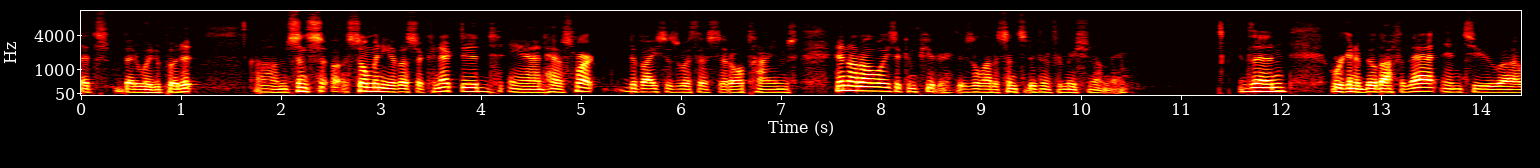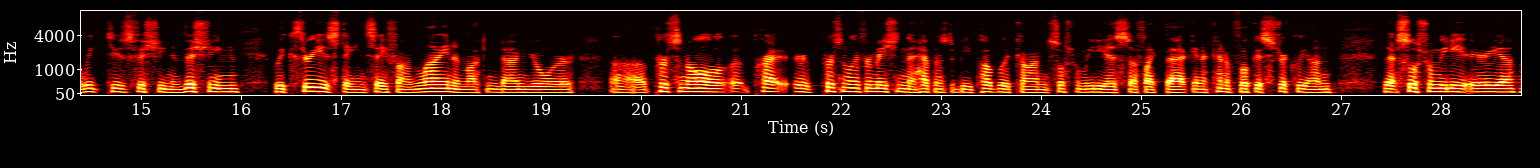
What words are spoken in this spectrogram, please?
That's a better way to put it. Um, since uh, so many of us are connected and have smart devices with us at all times, and not always a computer. There's a lot of sensitive information on there. Then we're going to build off of that into uh, week two's phishing and vishing. Week three is staying safe online and locking down your uh, personal uh, pri- personal information that happens to be public on social media, stuff like that. Going to kind of focus strictly on that social media area.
